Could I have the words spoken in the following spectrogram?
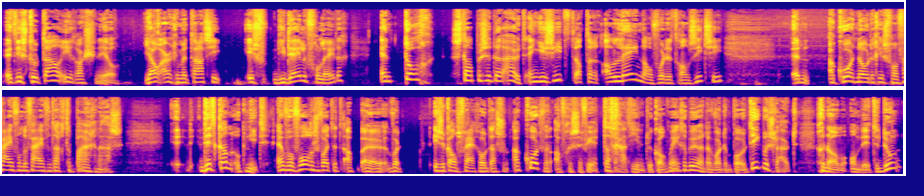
Het is totaal irrationeel. Jouw argumentatie is, die deel ik volledig. En toch stappen ze eruit. En je ziet dat er alleen al voor de transitie een akkoord nodig is van 585 pagina's. Eh, Dit kan ook niet. En vervolgens wordt het, eh, wordt, is de kans vrij groot dat zo'n akkoord wordt afgeserveerd. Dat gaat hier natuurlijk ook mee gebeuren. Er wordt een politiek besluit genomen om dit te doen.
